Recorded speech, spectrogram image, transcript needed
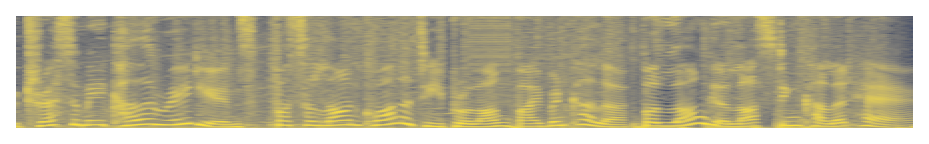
New Tresemme Color Radiance for salon quality prolonged vibrant color for longer lasting colored hair.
